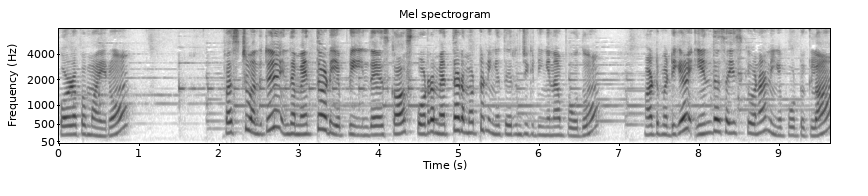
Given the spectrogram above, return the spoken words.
குழப்பமாயிரும். ஃபஸ்ட்டு வந்துட்டு இந்த மெத்தட் எப்படி இந்த ஸ்கார்ஃப் போடுற மெத்தடை மட்டும் நீங்கள் தெரிஞ்சுக்கிட்டிங்கன்னா போதும். ஆட்டோமேட்டிக்காக எந்த சைஸ்க்கு வேணால் நீங்கள் போட்டுக்கலாம்.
